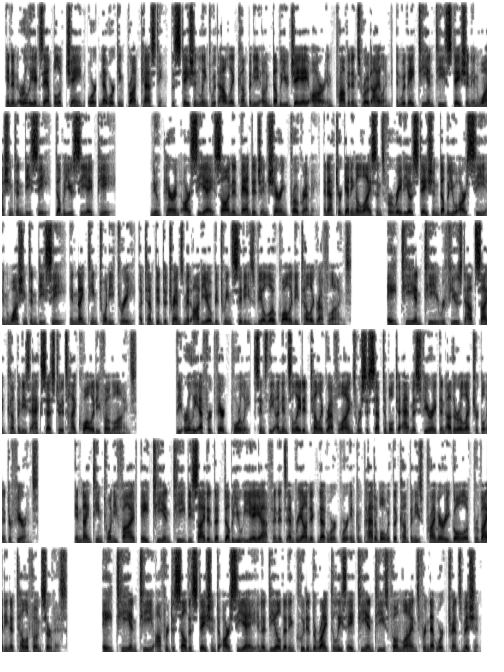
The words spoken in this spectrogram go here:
In an early example of chain or networking broadcasting, the station linked with outlet company-owned WJAR in Providence, Rhode Island, and with AT&T's station in Washington, D.C., WCAP. New parent RCA saw an advantage in sharing programming, and after getting a license for radio station WRC in Washington, D.C., in 1923, attempted to transmit audio between cities via low-quality telegraph lines. AT&T refused outside companies access to its high-quality phone lines. The early effort fared poorly, since the uninsulated telegraph lines were susceptible to atmospheric and other electrical interference. In 1925, AT&T decided that WEAF and its embryonic network were incompatible with the company's primary goal of providing a telephone service. AT&T offered to sell the station to RCA in a deal that included the right to lease AT&T's phone lines for network transmission.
